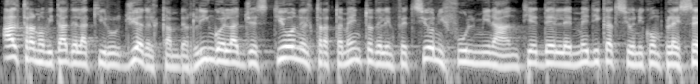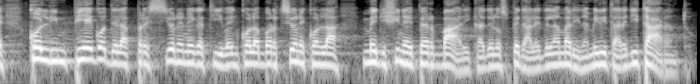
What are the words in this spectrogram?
Altra novità della chirurgia del Camberlingo è la gestione e il trattamento delle infezioni fulminanti e delle medicazioni complesse con l'impiego della pressione negativa in collaborazione con la medicina iperbarica dell'ospedale della Marina Militare di Taranto.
